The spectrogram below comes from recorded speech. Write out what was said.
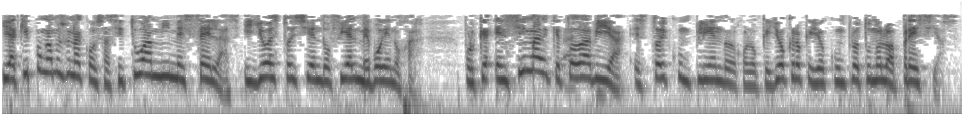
Y aquí pongamos una cosa, si tú a mí me celas y yo estoy siendo fiel, me voy a enojar. Porque encima de que todavía estoy cumpliendo con lo que yo creo que yo cumplo, tú no lo aprecias.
